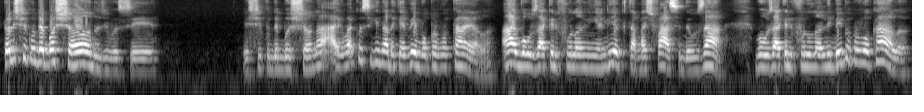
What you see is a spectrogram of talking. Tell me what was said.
Então eles ficam debochando de você. Eles ficam debochando. Ah, não vai conseguir nada, quer ver? Vou provocar ela. Ah, vou usar aquele fulaninho ali, que está mais fácil de usar. Vou usar aquele fulano ali bem para provocá-la.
